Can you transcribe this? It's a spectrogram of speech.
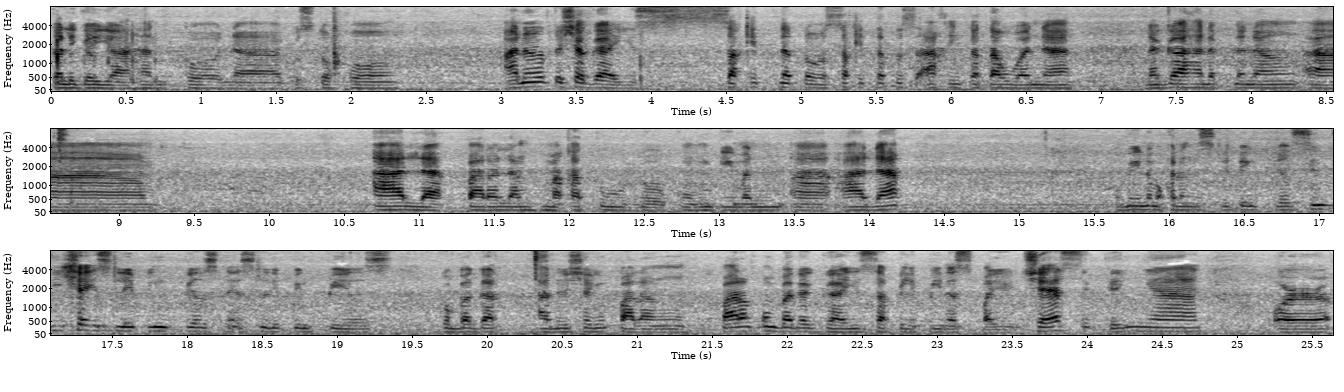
kaligayahan ko na gusto ko. Ano na to siya guys? Sakit na to, sakit na to sa aking katawan na naghahanap na ng ah, alak para lang makatulog. Kung hindi man ah, alak, uminom ako ng sleeping pills. Hindi siya sleeping pills na sleeping pills. Kumbaga, ano siya yung parang, parang kumbaga guys sa Pilipinas pa yung Chesic, ganyan. Or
